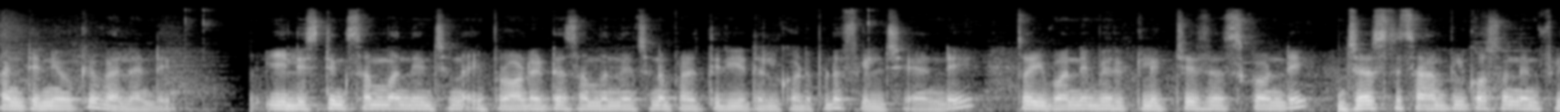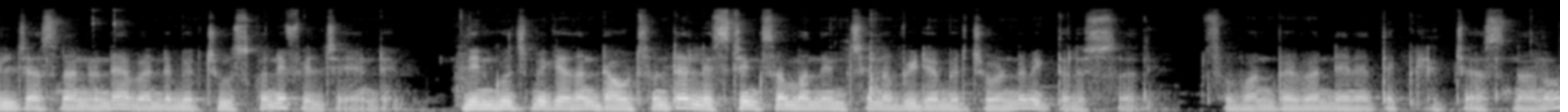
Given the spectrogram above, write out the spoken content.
కంటిన్యూకి వెళ్ళండి. ఈ లిస్టింగ్ సంబంధించిన ఈ ప్రోడక్ట్ సంబంధించిన ప్రతి డీటెయిల్ కూడా ఇప్పుడు ఫిల్ చేయండి. సో ఇవన్నీ మీరు క్లిక్ చేసేసుకోండి. జస్ట్ శాంపిల్ కోసం నేను ఫిల్ చేస్తున్నానండి. అవన్నీ మీరు చూసుకొని ఫిల్ చేయండి. దీని గురించి మీకు ఏదైనా డౌట్స్ ఉంటే లిస్టింగ్ సంబంధించిన వీడియో మీరు చూడండి మీకు తెలుస్తుంది. సో వన్ బై వన్ నేనైతే క్లిక్ చేస్తున్నాను.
